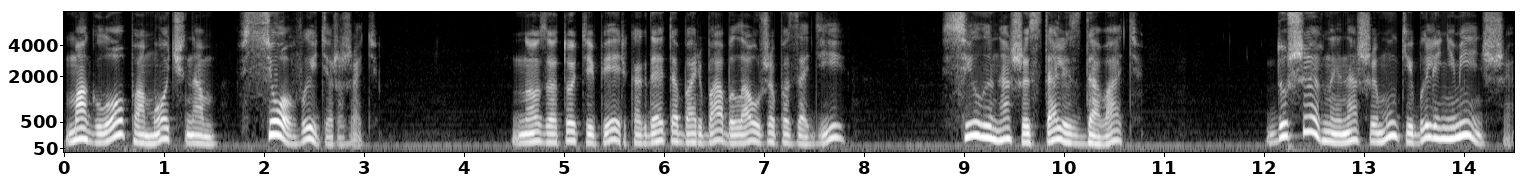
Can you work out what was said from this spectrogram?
могло помочь нам все выдержать. Но зато теперь, когда эта борьба была уже позади, силы наши стали сдавать. Душевные наши муки были не меньше.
